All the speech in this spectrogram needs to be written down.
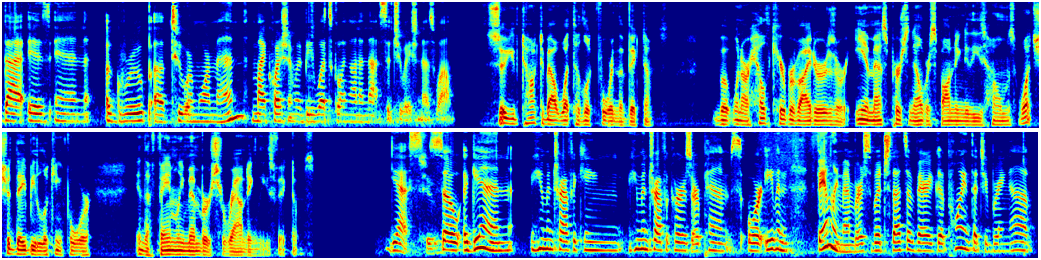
that is in a group of two or more men, my question would be what's going on in that situation as well. So you've talked about what to look for in the victims. But when our healthcare providers or EMS personnel responding to these homes, what should they be looking for in the family members surrounding these victims? Yes. So again, human trafficking, human traffickers or pimps, or even family members, which that's a very good point that you bring up,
